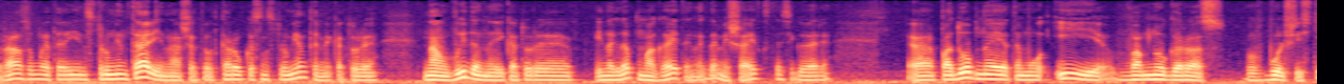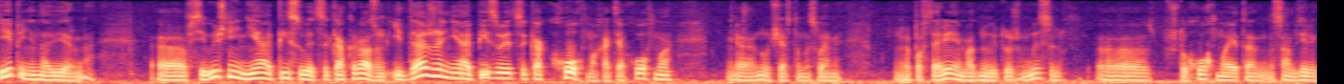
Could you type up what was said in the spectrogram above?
разум это инструментарий наш, это вот коробка с инструментами, которые нам выданы и которая иногда помогает, а иногда мешает, кстати говоря. Э, подобно этому и во много раз в большей степени, наверное, э, Всевышний не описывается как разум и даже не описывается как хохма, хотя хохма, ну, часто мы с вами повторяем одну и ту же мысль, что хохма это на самом деле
